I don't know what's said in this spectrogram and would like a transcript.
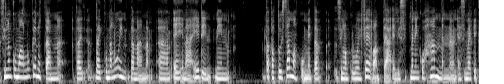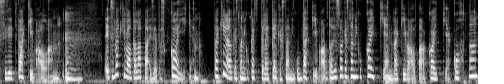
silloin kun mä oon lukenut tämän, tai, tai kun mä luin tämän ää, Ei enää Edin, niin tapahtui sama kuin mitä silloin kun luin Ferrantea. Eli sitten mä niinku hämmennyin esimerkiksi siitä väkivallan. Mm. Että se väkivalta läpäisee tässä kaiken. Tämä kirja oikeastaan niinku käsittelee pelkästään niinku väkivaltaa. Siis oikeastaan niinku kaikkien väkivaltaa kaikkia kohtaan.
